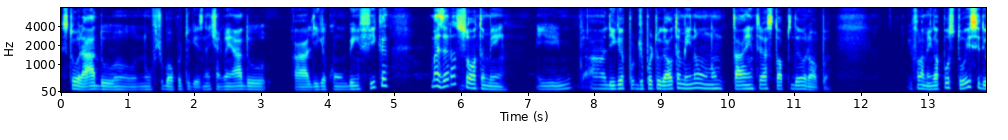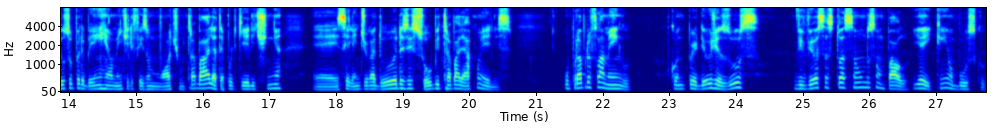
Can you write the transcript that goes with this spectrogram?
estourado no futebol português, né? Tinha ganhado a liga com o Benfica, mas era só também. E a liga de Portugal também não não tá entre as tops da Europa. E o Flamengo apostou e se deu super bem. Realmente ele fez um ótimo trabalho, até porque ele tinha é, excelentes jogadores e soube trabalhar com eles. O próprio Flamengo, quando perdeu Jesus, viveu essa situação do São Paulo. E aí, quem eu busco?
